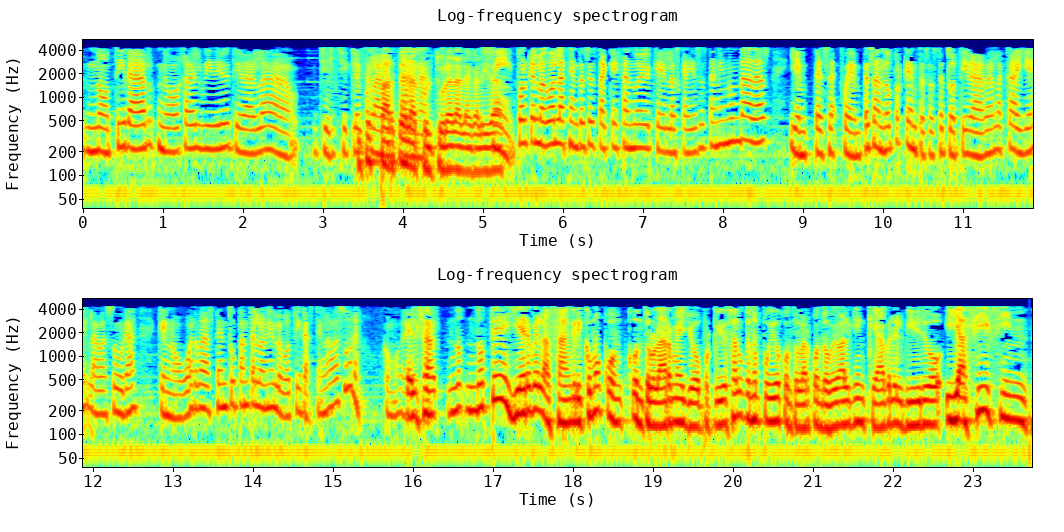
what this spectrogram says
no tirar, no bajar el vidrio y tirar la el chicle por la es parte de la cultura de la legalidad. Sí, porque luego la gente se está quejando de que las calles están inundadas y fue empezando porque empezaste tú a tirar a la calle la basura que no guardaste en tu pantalón y luego tiraste en la basura. Como Elsa, no, ¿no te hierve la sangre? ¿Y cómo controlarme yo? Porque es algo que no he podido controlar cuando veo a alguien que abre el vidrio y así sin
